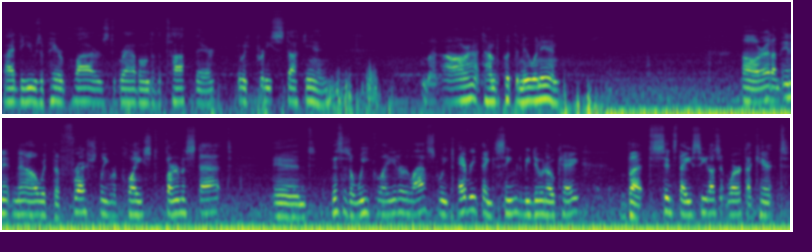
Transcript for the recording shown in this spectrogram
I had to use a pair of pliers to grab onto the top there. It was pretty stuck in. But alright, time to put the new one in. Alright, I'm in it now with the freshly replaced thermostat. And this is a week later. Last week, everything seemed to be doing okay. But since the AC doesn't work, I can't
